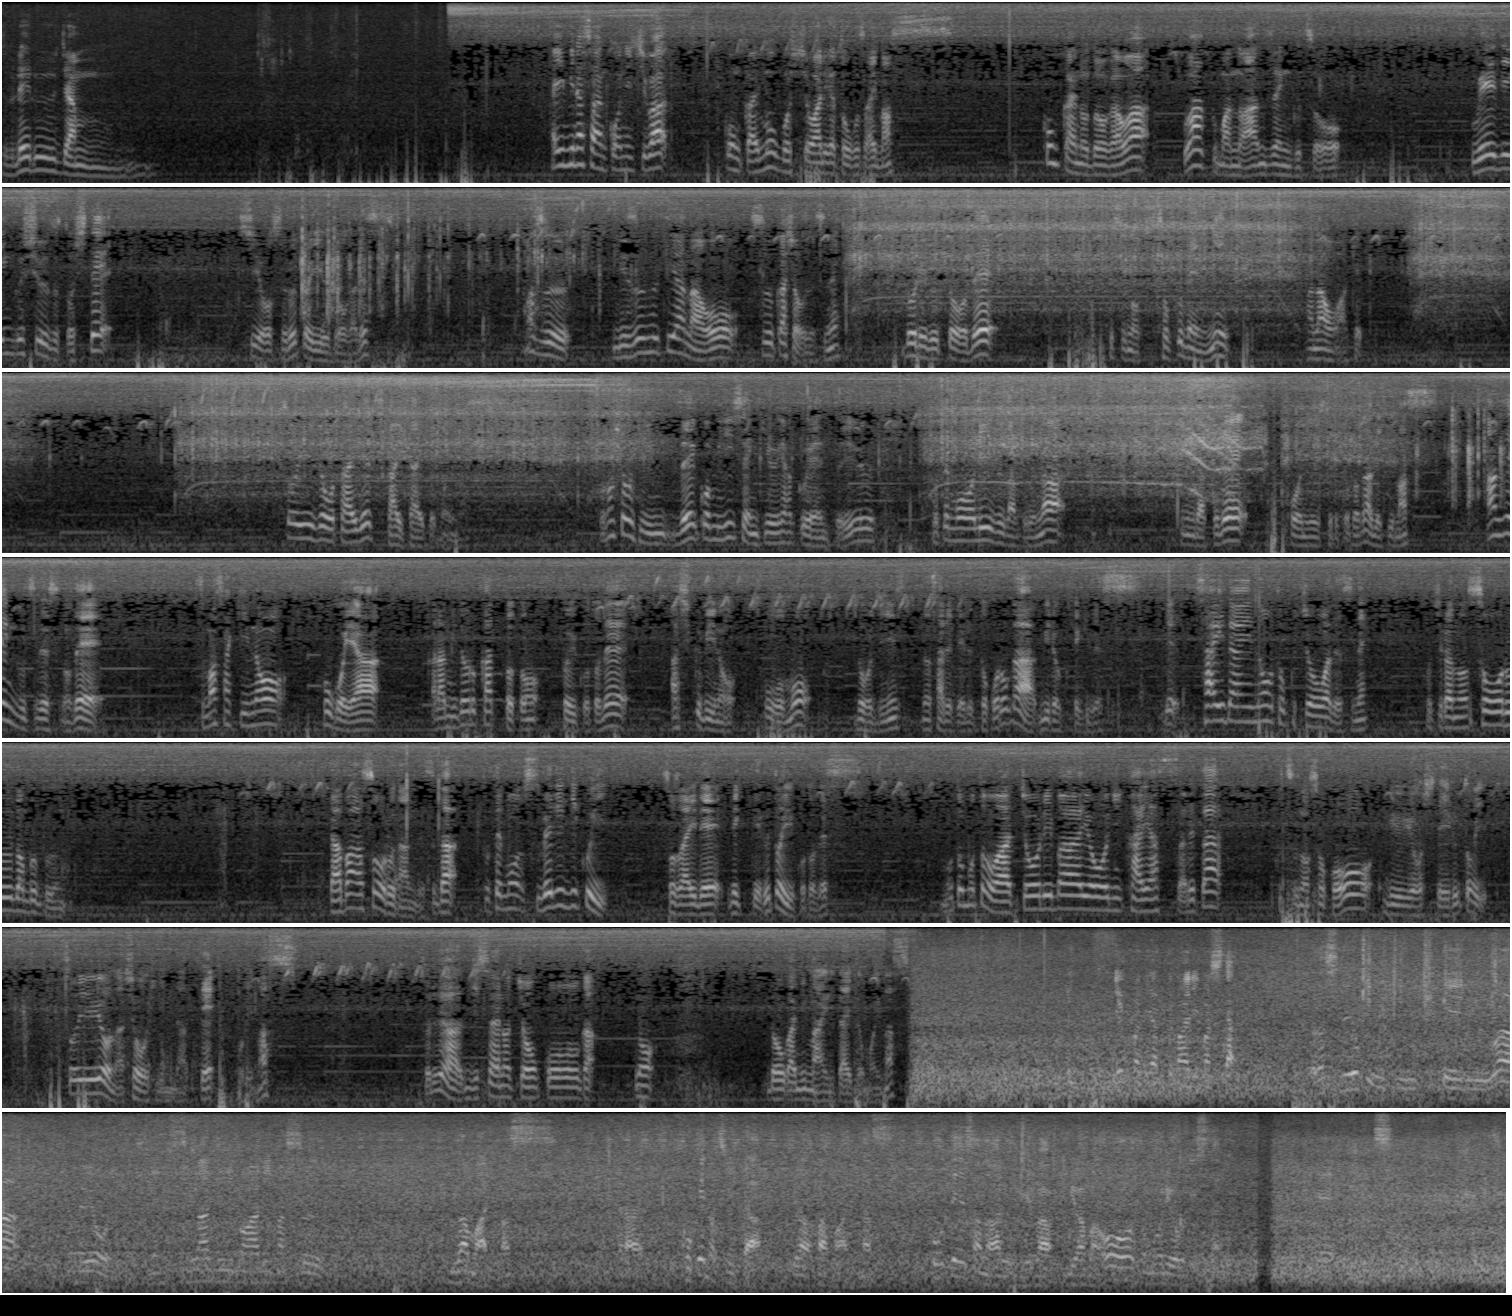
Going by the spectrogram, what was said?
釣れるじゃん。はい皆さんこんにちは。今回もご視聴ありがとうございます。今回の動画はワークマンの安全靴をウェディングシューズとして使用するという動画です。まず水抜き穴を数箇所ですね。ドリル等で靴の側面に穴を開けて。そういう状態で使いたいと思います。この商品税込2900円というとてもリーズナブルな金額で購入することができます。安全靴ですのでつま先の保護やからミドルカットとということで足首の保護も同時になされているところが魅力的です。で最大の特徴はですねこちらのソールの部分。ラバーソールなんですがとても滑りにくい素材でできているということです。もともとは調理場用に開発された靴の底を流用しているというそういうような商品になっております。それでは実際の調光がの動画に参りたいと思います、はい、現場にやってまいりました。私のよく行く渓流はこのように。砂地もあります。岩もあります。だから苔のついた岩場もあります。高低差のある岩岩場を登り降りした。りで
